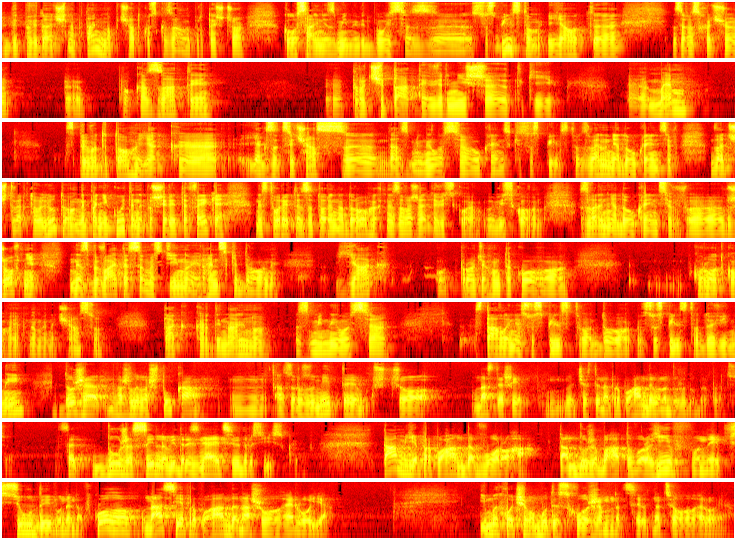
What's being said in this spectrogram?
відповідаючи на питання на початку, сказали про те, що колосальні зміни відбулися з е, суспільством. І я от е, зараз хочу показати, прочитати вірніше такий мем з приводу того, як, е, як за цей час е, да, змінилося українське суспільство. Звернення до українців 24 лютого: не панікуйте, не поширюйте фейки, не створюйте затори на дорогах, не заважайте військовим. Звернення до українців е, в жовтні: не збивайте самостійно іранські дрони. Як от протягом такого короткого, як на мене, часу, так кардинально змінилося ставлення суспільства до суспільства до війни, Дуже важлива штука зрозуміти, що у нас теж є частина пропаганди, вона дуже добре працює. Це дуже сильно відрізняється від російської. Там є пропаганда ворога. Там дуже багато ворогів, вони всюди, вони навколо. У нас є пропаганда нашого героя. І ми хочемо бути схожим на, це, на цього героя.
